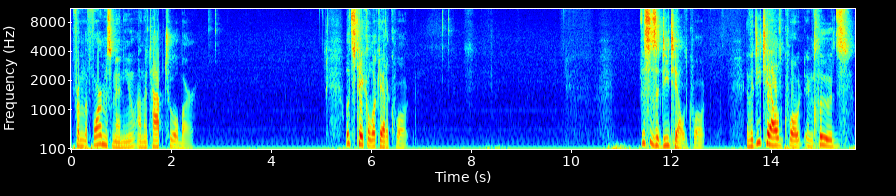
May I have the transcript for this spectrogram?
from the Forms menu on the top toolbar. Let's take a look at a quote. This is a detailed quote. And the detailed quote includes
